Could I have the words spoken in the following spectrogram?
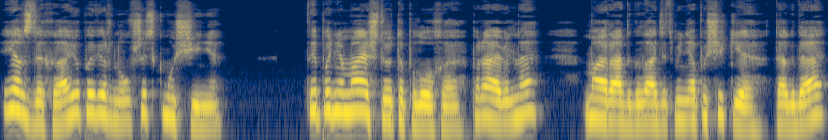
Я вздыхаю, повернувшись к мужчине. «Ты понимаешь, что это плохо, правильно?» Марат гладит меня по щеке. «Тогда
